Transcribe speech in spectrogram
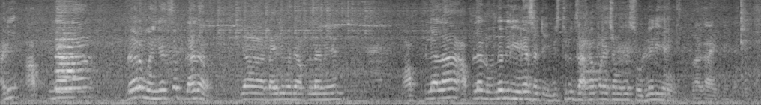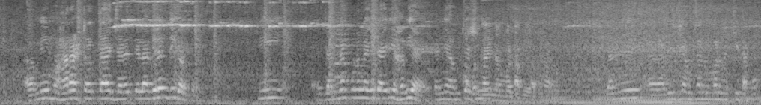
आणि आपल्याला दर महिन्याचं प्लॅनर या डायरीमध्ये आपल्याला मिळेल. आपल्याला आपल्या नोंदणी लिहिण्यासाठी विस्तृत जागा पण याच्यामध्ये सोडलेली आहे. जागा आहे त्याच्या. अ, मी महाराष्ट्रातल्या जनतेला विनंती करतो की ज्यांना कोणाला ही डायरी हवी आहे त्यांनी आमच्याशी नंबर टाकूया. हा. ज्यांनी अ, राजेशजी आमचा नंबर नक्की टाका.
